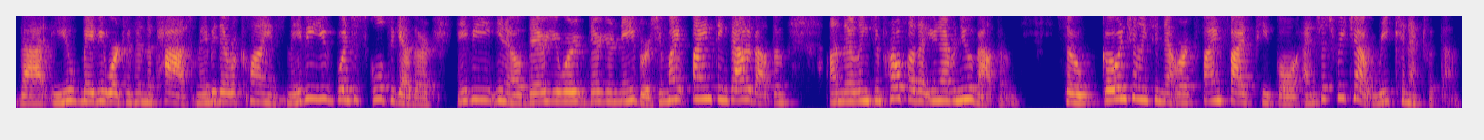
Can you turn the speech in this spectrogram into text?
that you maybe worked with in the past maybe they were clients maybe you went to school together maybe you know they're your they're your neighbors you might find things out about them on their linkedin profile that you never knew about them so go into your linkedin network find five people and just reach out reconnect with them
